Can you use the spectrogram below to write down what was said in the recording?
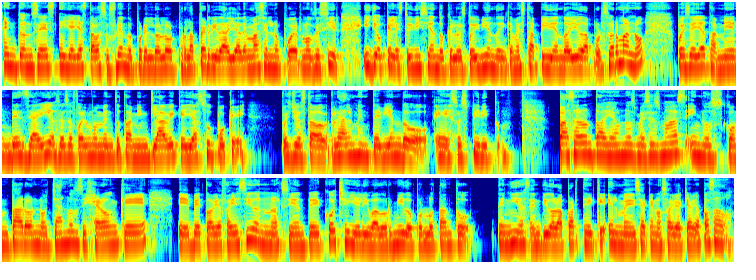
Entonces ella ya estaba sufriendo por el dolor, por la pérdida y además el no podernos decir. Y yo que le estoy diciendo que lo estoy viendo y que me está pidiendo ayuda por su hermano, pues ella también desde ahí, o sea, ese fue el momento también clave que ella supo que pues yo estaba realmente viendo eh, su espíritu. Pasaron todavía unos meses más y nos contaron o ya nos dijeron que eh, Beto había fallecido en un accidente de coche y él iba dormido, por lo tanto tenía sentido la parte de que él me decía que no sabía qué había pasado,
